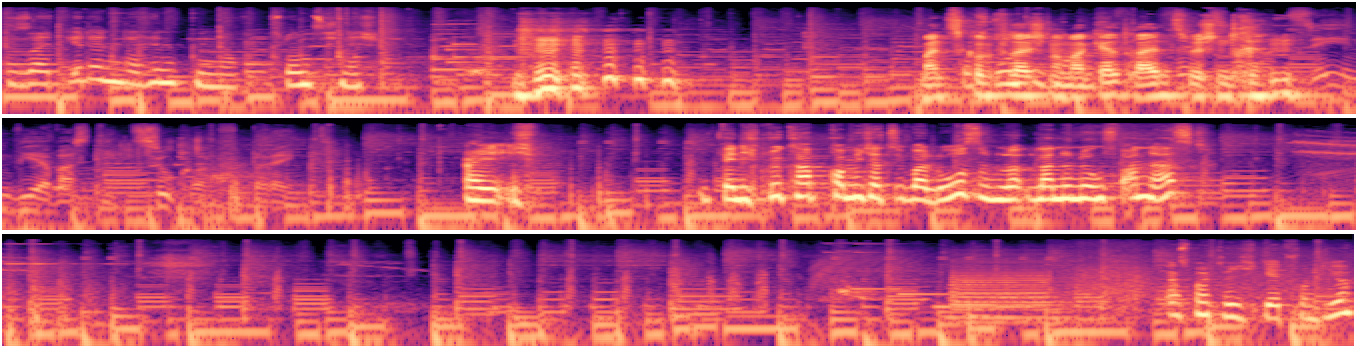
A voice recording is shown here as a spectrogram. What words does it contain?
Wo seid ihr denn da hinten noch? Das lohnt sich nicht. Meinst du, kommt vielleicht nochmal. Geld rein zwischendrin? Sehen wir, was die Zukunft bringt. Ey, ich, wenn ich Glück habe, komme ich jetzt über los und lande nirgendwo anders. Erstmal kriege ich Geld von dir.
